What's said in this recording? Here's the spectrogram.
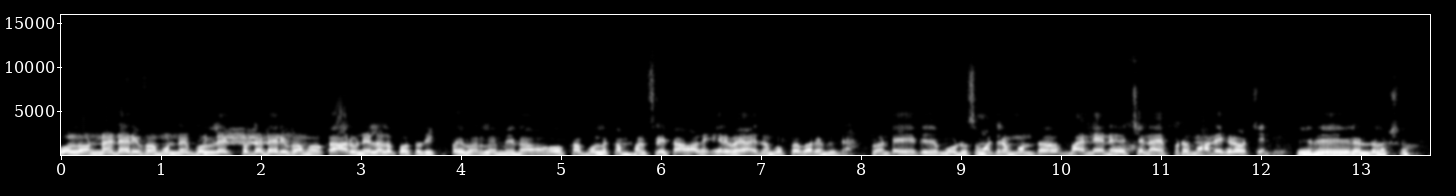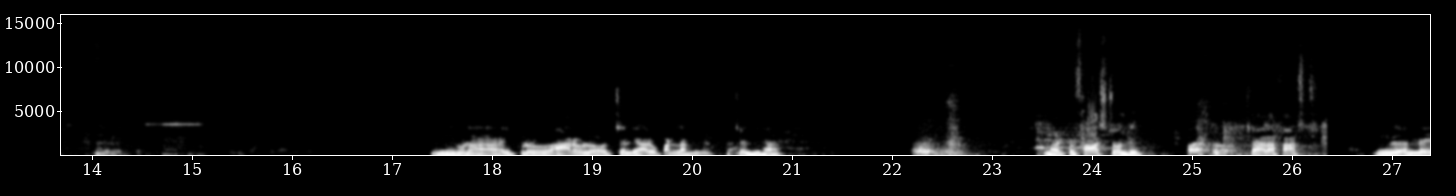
బోల్ ఉన్నాయి డైరీ ఫామ్ ఉన్నాయి. బోల్ లేకపోతే డైరీ ఫామ్ ఒక ఆరు నెలలు పోతుంది. ముప్పై బర్రెల మీద ఒక బుల్ కంపల్సరీ కావాలి. ఇరవై ఐదు ముప్పై బర్రెల మీద. అంటే ఇది మూడు సంవత్సరం ముందు నేనే వచ్చిన ఇప్పుడు మా దగ్గర వచ్చింది. ఇది రెండు లక్షలు. ఇది కూడా ఇప్పుడు ఆరులో వచ్చింది ఆరు పండ్ల మీద. వచ్చింది బట్ ఫాస్ట్ ఉంది. చాలా ఫాస్ట్. ఇది అన్ని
